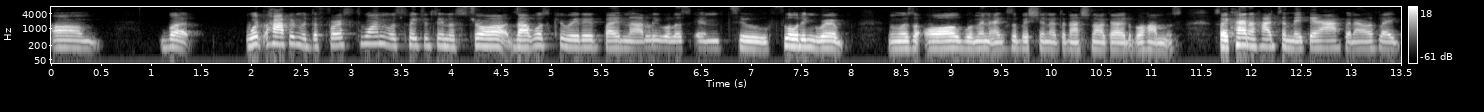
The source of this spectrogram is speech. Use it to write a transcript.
um, but what happened with the first one was Patron Saint of Straw. That was curated by Natalie Willis into Floating Rib, it was an all women exhibition at the National Gallery of the Bahamas. So I kind of had to make it happen. I was like,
